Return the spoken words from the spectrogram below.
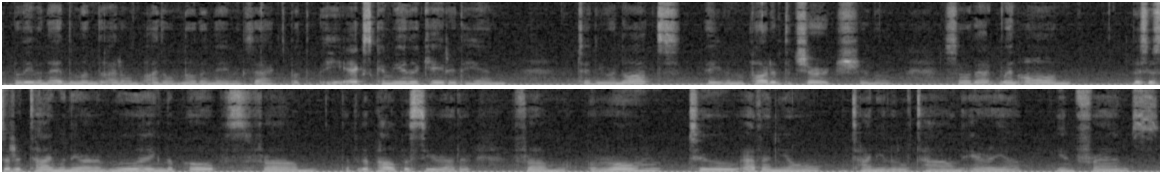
I believe in Edmund. I don't. I don't know the name exact, but he excommunicated him. Said you are not even part of the church. You know, so that went on this is at a time when they are moving the popes from the, the papacy rather from Rome to Avignon, a tiny little town area in France.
